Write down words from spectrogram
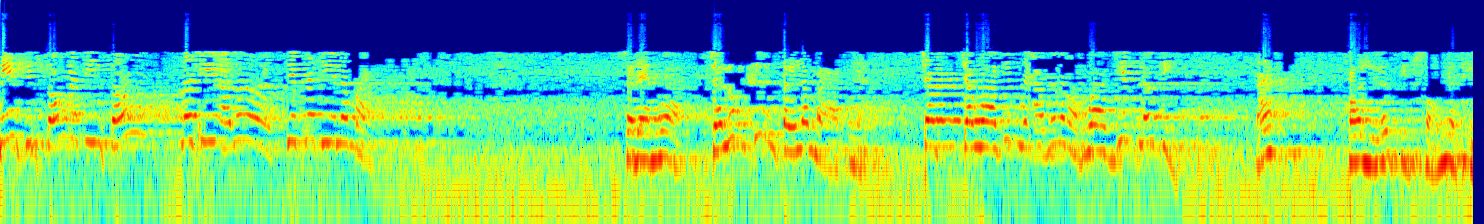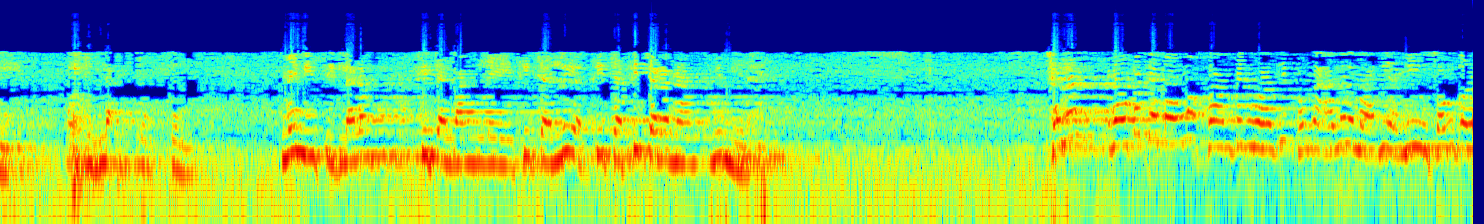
มีสิบสองนาทีสองนาทีอาบน้ำละหมาดสิบนาทีละหมาดแสดงว่าจะลุกขึ้นไปละหมาดเนี่ยจะจะวาจิบเนี่ยอาบน้ำละหมาดวาจิบแล้วสินะพอเหลือสิบสองนาทีถึงละลุกขึ้น ไม่มีสิทธิ์แล้วนะที่จะลังเลที่จะเลือกที่จะพิจารณาไม่มีแล้วฉะนั้นเราก็จะมองว่าความเป็นวาจิบของการละหมาดเนี่ยมีอยู่สองกร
